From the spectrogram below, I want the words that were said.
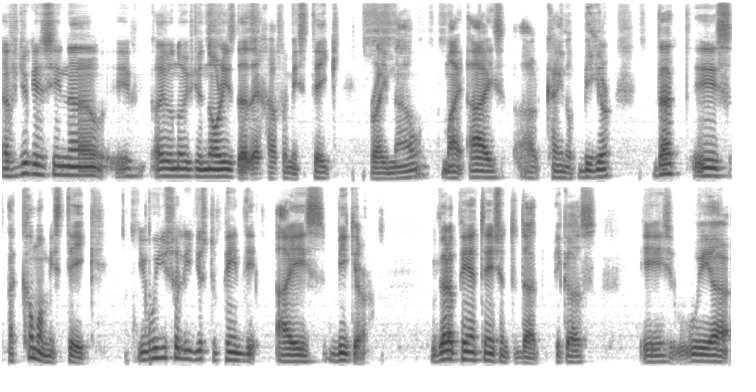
As you can see now, if I don't know if you notice that I have a mistake right now. My eyes are kind of bigger. That is a common mistake. You usually used to paint the eyes bigger. We gotta pay attention to that because we are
